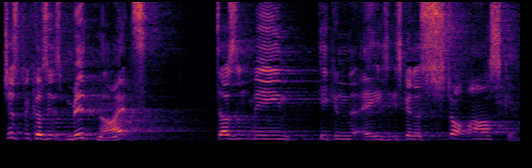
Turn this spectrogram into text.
Just because it's midnight doesn't mean he can, he's going to stop asking.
